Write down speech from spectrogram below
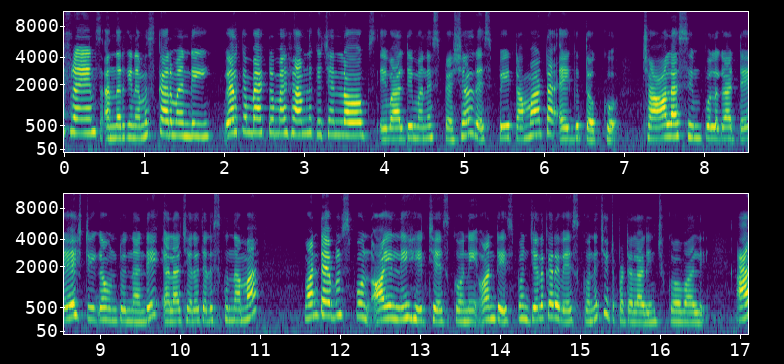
హాయ్ ఫ్రెండ్స్ అందరికీ నమస్కారం అండి. Welcome back to my family kitchen logs ఇవాళ మన స్పెషల్ రెసిపీ టమాటా ఎగ్ తొక్కు. చాలా సింపుల్గా టేస్టీగా ఉంటుందండి. ఎలా చేయాలో తెలుసుకుందామా? వన్ టేబుల్ స్పూన్ ఆయిల్ని హీట్ చేసుకొని వన్ టీ స్పూన్ జీలకర్ర వేసుకొని చిటపటలాడించుకోవాలి ఆ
